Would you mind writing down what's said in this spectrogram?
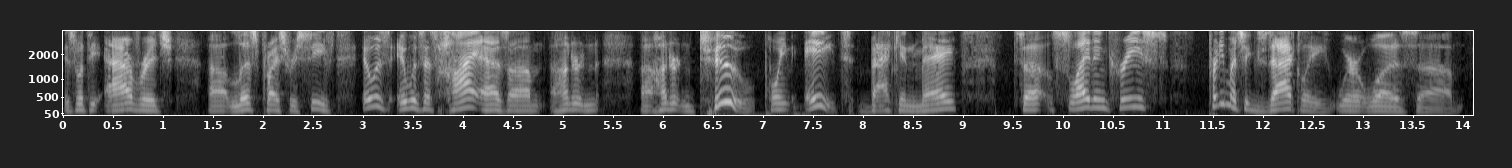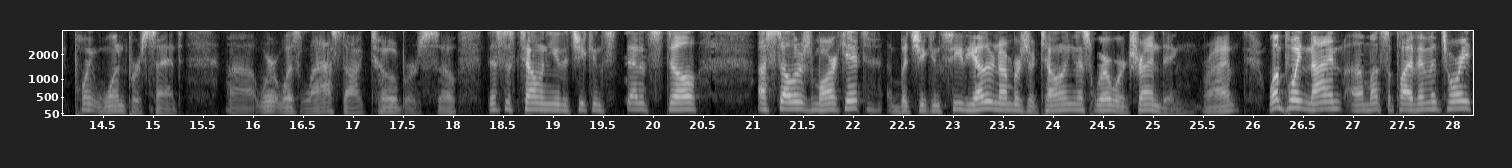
is what the average uh, list price received. It was it was as high as um, 100, 102.8 back in May. It's a slight increase, pretty much exactly where it was uh, 0.1%. Uh, where it was last October. So this is telling you that you can that it's still a seller's market, but you can see the other numbers are telling us where we're trending, right? 1.9 uh, month supply of inventory.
